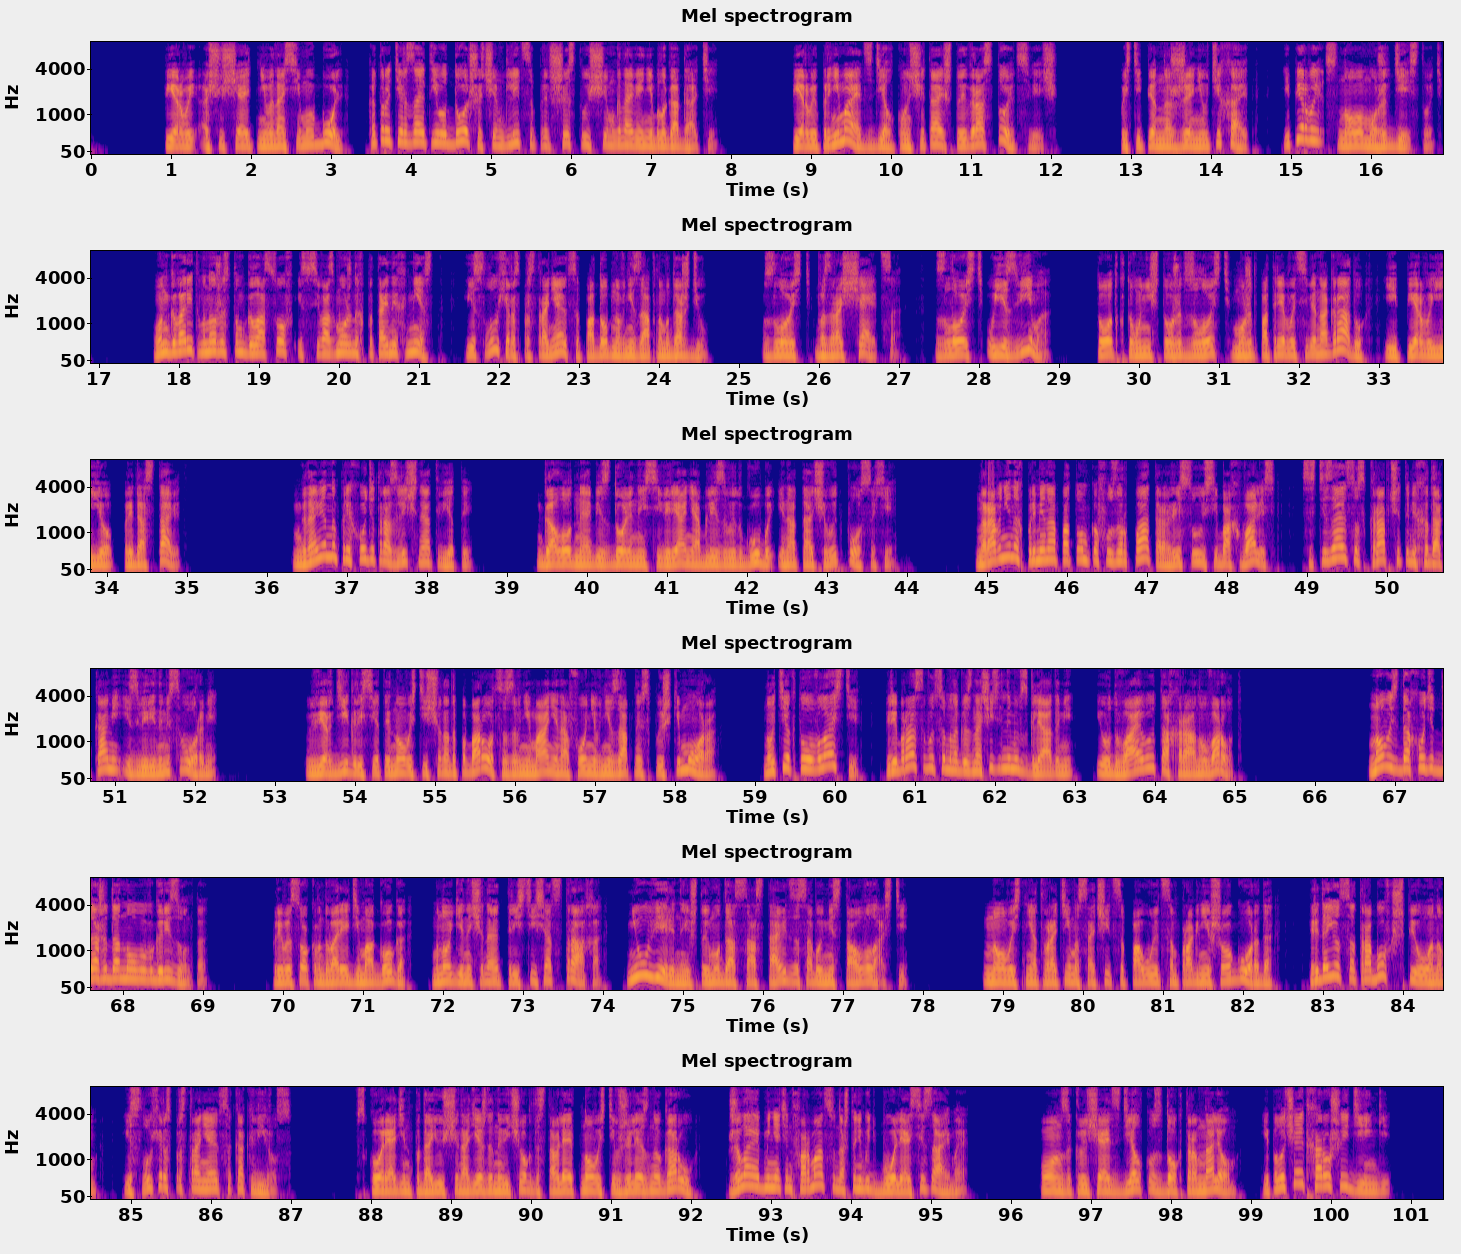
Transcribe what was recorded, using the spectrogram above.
Первый ощущает невыносимую боль, которая терзает его дольше, чем длится предшествующее мгновение благодати. Первый принимает сделку, он считает, что игра стоит свеч. Постепенно жжение утихает, и первый снова может действовать. Он говорит множеством голосов из всевозможных потайных мест, и слухи распространяются подобно внезапному дождю. Злость возвращается. Злость уязвима. Тот, кто уничтожит злость, может потребовать себе награду, и первый ее предоставит. Мгновенно приходят различные ответы. Голодные обездоленные северяне облизывают губы и натачивают посохи. На равнинах племена потомков узурпатора, рисуясь и бахвались, состязаются с крапчатыми ходаками и звериными сворами. В Вердигресе этой новости еще надо побороться за внимание на фоне внезапной вспышки мора. Но те, кто у власти, перебрасываются многозначительными взглядами и удваивают охрану у ворот. Новость доходит даже до нового горизонта. При высоком дворе демагога многие начинают трястись от страха, неуверенные, что им удастся оставить за собой места у власти. Новость неотвратимо сочится по улицам прогнившего города, передается от рабов к шпионам, и слухи распространяются как вирус. Вскоре один подающий надежды новичок доставляет новости в Железную гору, желая обменять информацию на что-нибудь более осязаемое. Он заключает сделку с доктором Нолем и получает хорошие деньги.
